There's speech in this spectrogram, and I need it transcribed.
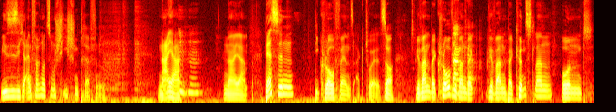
wie sie sich einfach nur zum Schießen treffen. Naja, mhm. naja. Das sind die Crow-Fans aktuell. So, wir waren bei Crow, wir waren bei, wir waren bei Künstlern und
